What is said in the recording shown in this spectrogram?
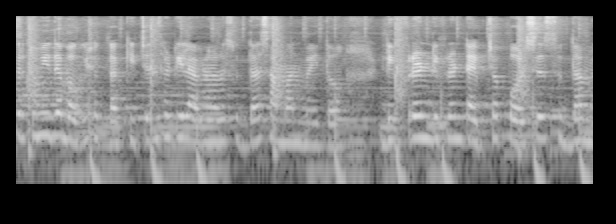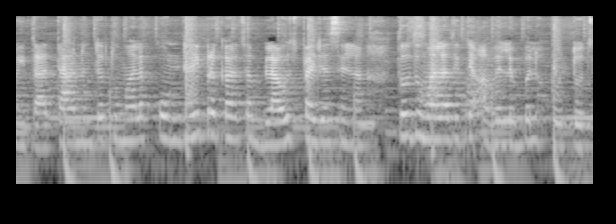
तर तुम्ही इथे बघू शकता किचनसाठी लागणारं सुद्धा सामान मिळतं. डिफरंट डिफरंट टाईपच्या पर्सेससुद्धा मिळतात. त्यानंतर तुम्हाला कोणत्याही प्रकारचा ब्लाऊज पाहिजे असेल ना तो तुम्हाला तिथे अवेलेबल होतोच.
